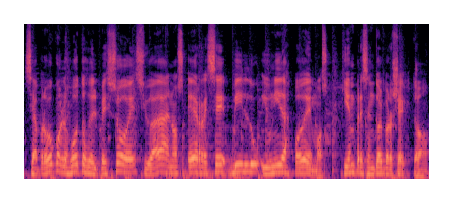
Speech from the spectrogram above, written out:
se aprobó con los votos del PSOE, Ciudadanos, ERC, Bildu y Unidas Podemos, quien presentó el proyecto.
